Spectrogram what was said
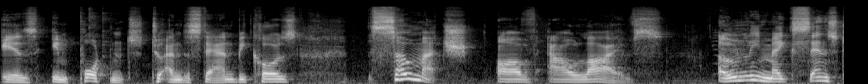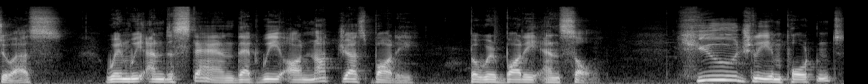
is important to understand because so much of our lives only makes sense to us when we understand that we are not just body, but we're body and soul. Hugely important,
